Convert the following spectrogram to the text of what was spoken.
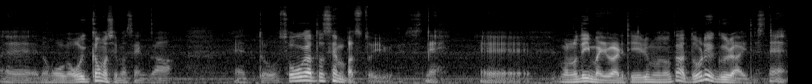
えーの方が多いかもしれませんが、えっと総合型選抜というですね、えーもので今言われているものがどれぐらいですね、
